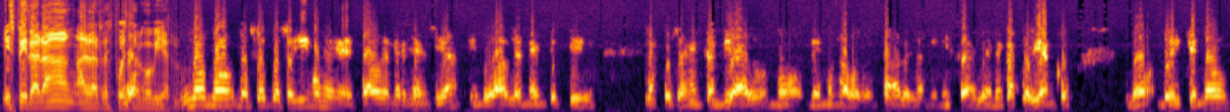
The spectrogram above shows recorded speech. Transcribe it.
esperarán a la respuesta del gobierno? No, no, nosotros seguimos en estado de emergencia. Indudablemente que las cosas han cambiado, ¿no? Vemos la voluntad de la ministra Elena Capobianco, ¿no? Del que no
